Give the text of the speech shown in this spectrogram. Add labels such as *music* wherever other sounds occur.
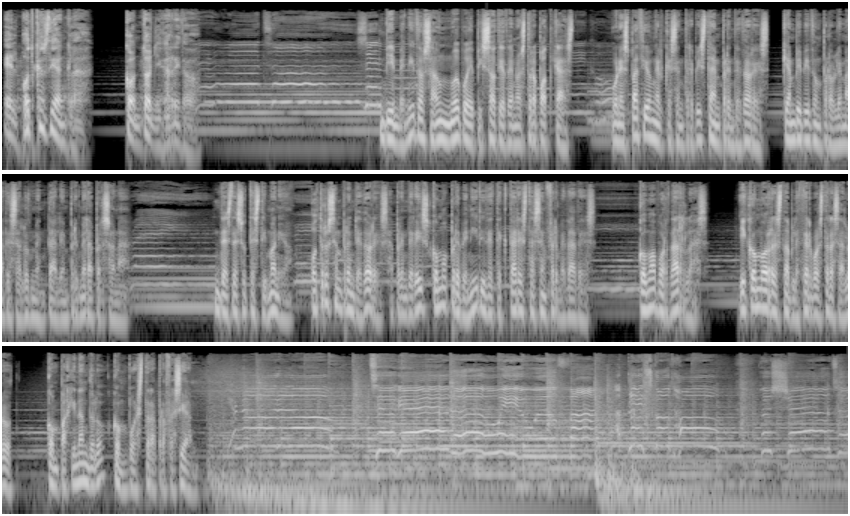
el podcast de Ancla, con Tony Garrido. Bienvenidos a un nuevo episodio de nuestro podcast, un espacio en el que se entrevista a emprendedores que han vivido un problema de salud mental en primera persona. Desde su testimonio, otros emprendedores aprenderéis cómo prevenir y detectar estas enfermedades, cómo abordarlas y cómo restablecer vuestra salud, compaginándolo con vuestra profesión.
